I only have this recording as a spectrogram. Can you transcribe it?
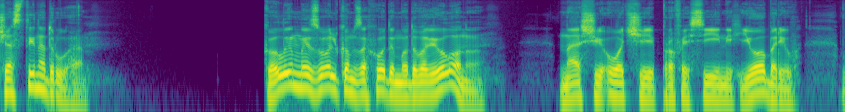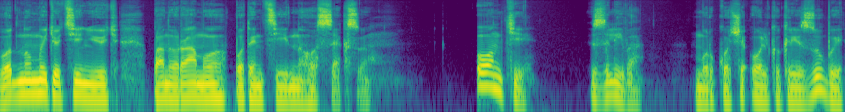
Частина друга. Коли ми з Ольком заходимо до Вавилону, наші очі професійних йобарів в одну мить оцінюють панораму потенційного сексу. Он ті, зліва, муркоче Олько крізь зуби,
